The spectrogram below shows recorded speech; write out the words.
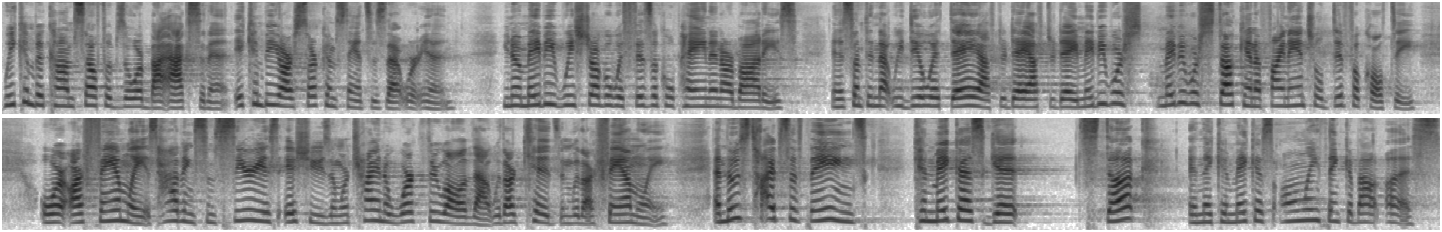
We can become self absorbed by accident. It can be our circumstances that we're in. You know, maybe we struggle with physical pain in our bodies and it's something that we deal with day after day after day. Maybe we're, maybe we're stuck in a financial difficulty, or our family is having some serious issues, and we're trying to work through all of that with our kids and with our family. And those types of things can make us get stuck, and they can make us only think about us.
